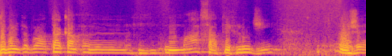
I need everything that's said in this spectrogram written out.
Pani, to była taka y, masa tych ludzi, że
